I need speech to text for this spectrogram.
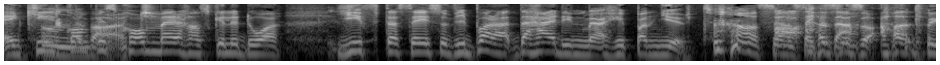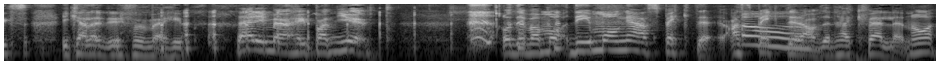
en killkompis underbart. kommer, han skulle då gifta sig så vi bara, det här är din möhippa njut. Ja, svensexa. alltså, så, liksom, vi kallar det för möhippa. Det här är möhippa njut. Och det, var må- det är många aspekter, aspekter av den här kvällen. Och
